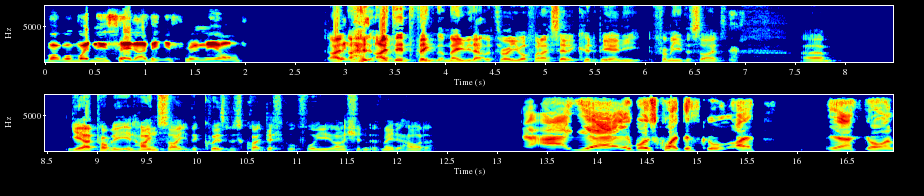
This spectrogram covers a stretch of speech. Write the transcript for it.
well, well, when you said, I think you threw me off. I, I, I did think that maybe that would throw you off when I said it could be any from either side. Um, yeah, probably in hindsight, the quiz was quite difficult for you, and I shouldn't have made it harder. Uh, yeah, it was quite difficult. I, yeah, go on.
